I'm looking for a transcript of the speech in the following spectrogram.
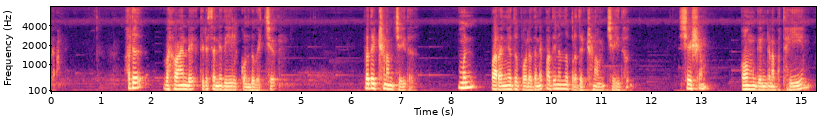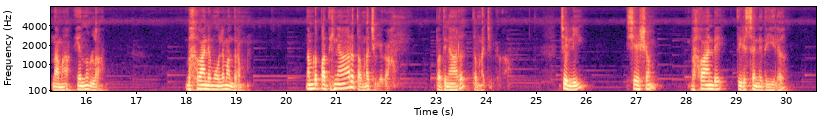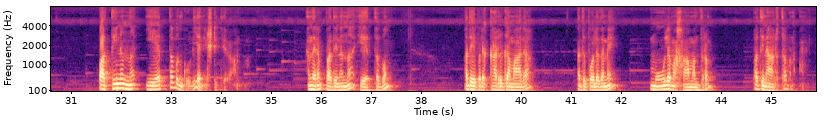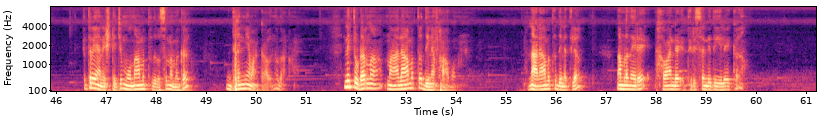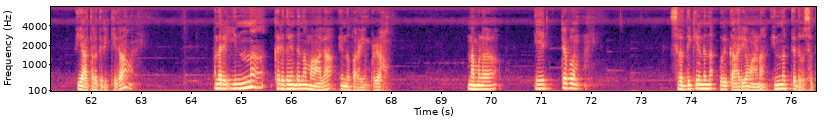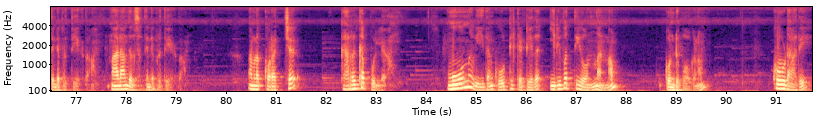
അത് ഭഗവാന്റെ തിരുസന്നിധിയിൽ കൊണ്ടുവച്ച് പ്രദക്ഷിണം ചെയ്ത് മുൻ പറഞ്ഞതുപോലെ തന്നെ പതിനൊന്ന് പ്രദക്ഷിണം ചെയ്ത് ശേഷം ഓം ഗംഗണപഥയും നമ എന്നുള്ള ഭഗവാന്റെ മൂലമന്ത്രം നമ്മൾ പതിനാറ് തവണ ചൊല്ലുക. പതിനാറ് തവണ ചൊല്ലുക. ചൊല്ലി ശേഷം ഭഗവാന്റെ തിരുസന്നിധിയിൽ പതിനൊന്ന് ഏത്തവും കൂടി അനുഷ്ഠിക്കുക. അന്നേരം പതിനൊന്ന് ഏത്തവും അതേപോലെ കറുകമാല അതുപോലെ തന്നെ മൂലമഹാമന്ത്രം പതിനാറ് തവണ. ഇത്രയും അനുഷ്ഠിച്ച് മൂന്നാമത്തെ ദിവസം നമുക്ക് ധന്യമാക്കാവുന്നതാണ്. ഇനി തുടർന്ന് നാലാമത്തെ ദിനഭാവം. നാലാമത്തെ ദിനത്തിൽ നമ്മൾ നേരെ ഭഗവാന്റെ തിരുസന്നിധിയിലേക്ക് യാത്ര തിരിക്കുക. അന്നേരം ഇന്ന് കരുതേണ്ടുന്ന മാല എന്ന് പറയുമ്പോൾ നമ്മൾ ഏറ്റവും ശ്രദ്ധിക്കേണ്ടുന്ന ഒരു കാര്യമാണ് ഇന്നത്തെ ദിവസത്തിന്റെ പ്രത്യേകത നാലാം ദിവസത്തിന്റെ പ്രത്യേകത. നമ്മൾ കുറച്ച് കറുകപ്പുല്ല് മൂന്ന് വീതം കൂട്ടിക്കെട്ടിയത് ഇരുപത്തിയൊന്നെണ്ണം കൊണ്ടുപോകണം. കൂടാതെ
